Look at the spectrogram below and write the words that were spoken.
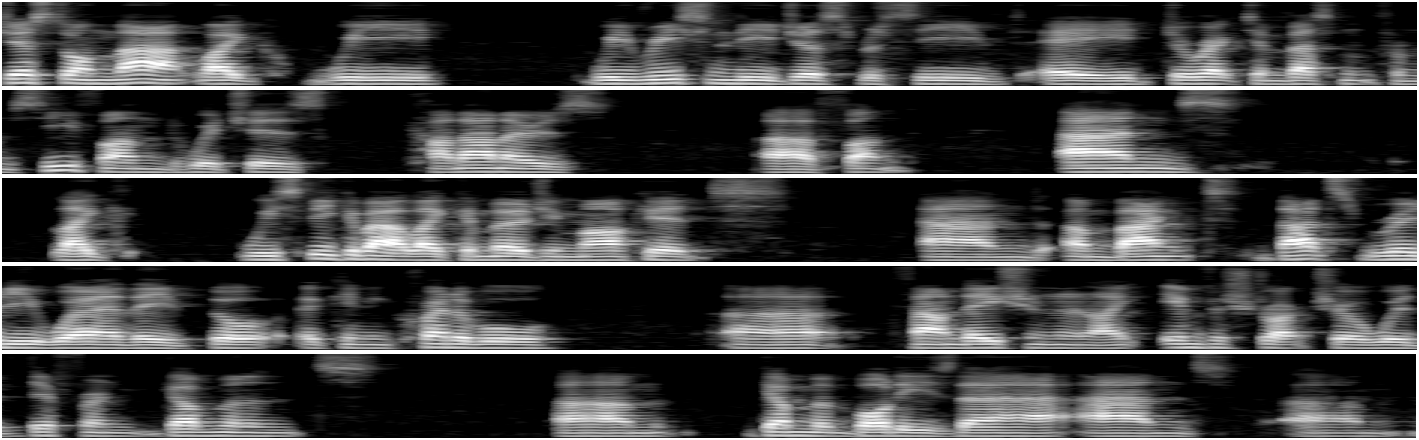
just on that, like we we recently just received a direct investment from C Fund, which is Cardano's uh, fund, and like we speak about like emerging markets and unbanked. That's really where they've built an incredible uh, foundation and like infrastructure with different governments, um, government bodies there, and um,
